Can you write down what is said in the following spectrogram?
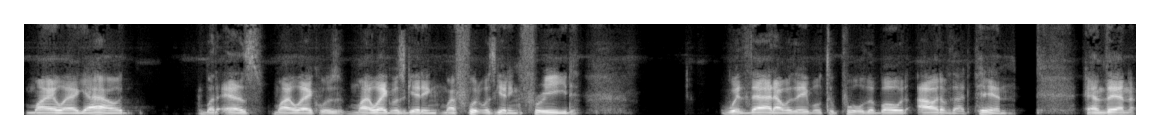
my leg out, but as my leg was my leg was getting my foot was getting freed. With that, I was able to pull the boat out of that pin, and then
